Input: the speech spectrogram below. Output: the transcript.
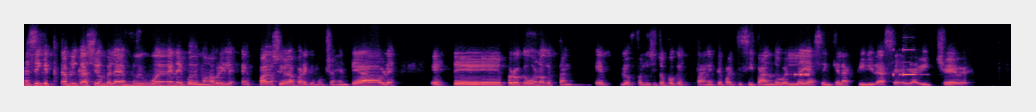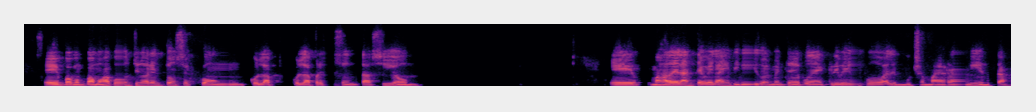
Así que esta aplicación, ¿verdad? Es muy buena y podemos abrir espacio, ¿verdad? Para que mucha gente hable este, pero qué bueno que están, eh, los felicito porque están este, participando, ¿verdad? Y hacen que la actividad sea bien chévere. Eh, vamos, vamos a continuar entonces con, con, la, con la, presentación. Eh, más adelante, ¿verdad? Individualmente me pueden escribir puedo darles muchas más herramientas.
